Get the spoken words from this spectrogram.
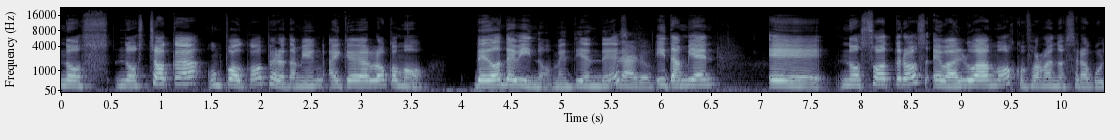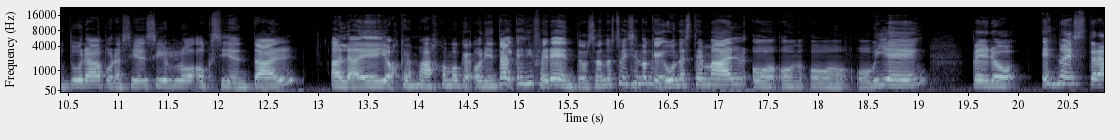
nos, nos choca un poco, pero también hay que verlo como de dónde vino, ¿me entiendes? Claro. Y también eh, nosotros evaluamos conforme a nuestra cultura, por así decirlo, occidental, a la de ellos, que es más como que oriental, que es diferente. O sea, no estoy diciendo que una esté mal o, o, o, o bien, pero es nuestra,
